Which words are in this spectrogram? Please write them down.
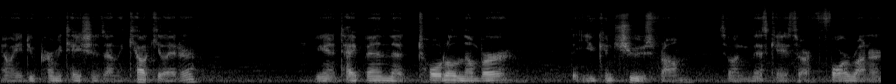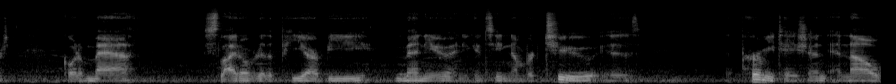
And when you do permutations on the calculator, you're going to type in the total number that you can choose from. So in this case, there are four runners go to math, slide over to the PRB menu, and you can see number two is the permutation. And now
